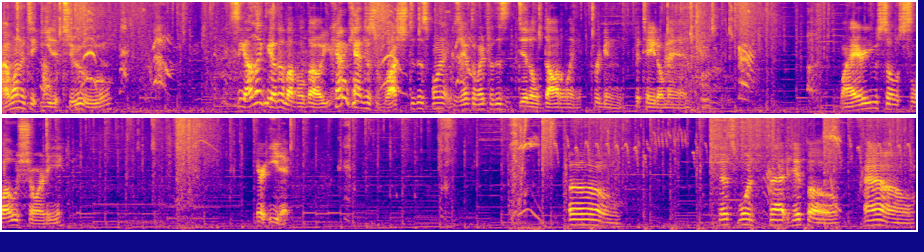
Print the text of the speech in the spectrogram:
I wanted to eat it too. See, unlike the other level, though, you kind of can't just rush to this point, because you have to wait for this diddle-doddling friggin' potato man. Why are you so slow, Shorty? Here, eat it. Oh. That's one fat hippo. Ow.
